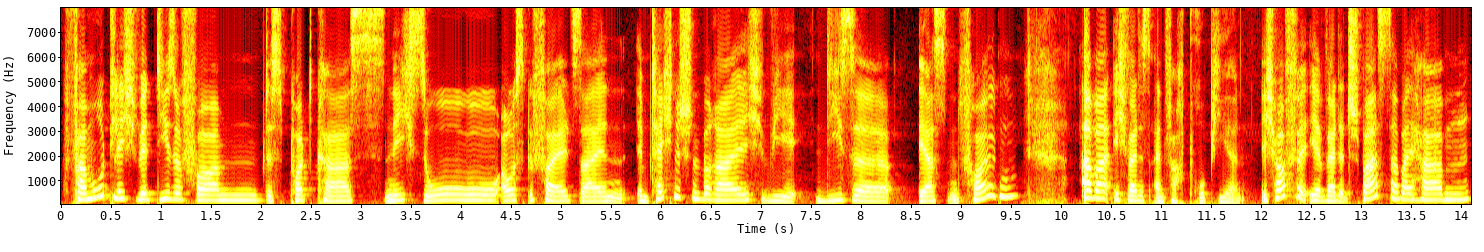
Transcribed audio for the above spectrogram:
Vermutlich wird diese Form des Podcasts nicht so ausgefeilt sein im technischen Bereich wie diese ersten Folgen, aber ich werde es einfach probieren. Ich hoffe, ihr werdet Spaß dabei haben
